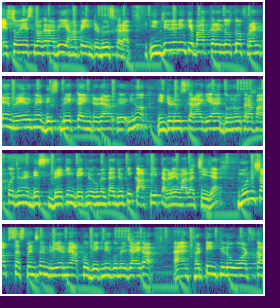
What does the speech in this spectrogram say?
एसओएस वगैरह भी यहाँ पे इंट्रोड्यूस करा है। इंजीनियरिंग की बात करें दोस्तों फ्रंट एंड रेयर में डिस्क ब्रेक का यू नो इंट्रोड्यूस करा गया है। दोनों तरफ़ आपको जो है डिस्क ब्रेकिंग देखने को मिलता है, जो कि काफ़ी तगड़े वाला चीज़ है। मोनोशॉक सस्पेंशन रियर में आपको देखने को मिल जाएगा। एंड 13 किलो का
